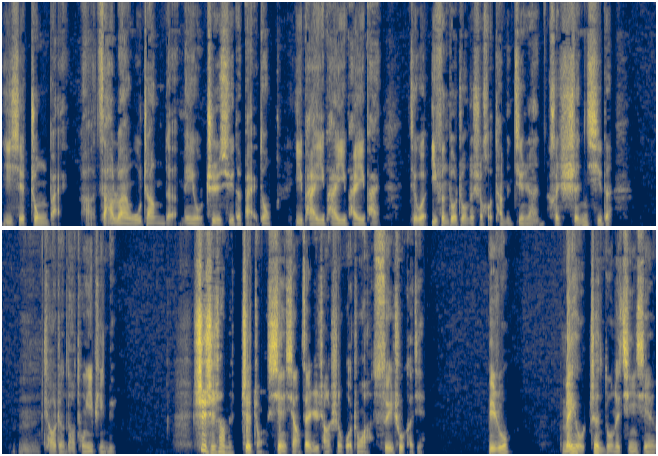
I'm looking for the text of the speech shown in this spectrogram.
一些钟摆啊杂乱无章的、没有秩序的摆动，一排一排一排一排，结果一分多钟的时候，他们竟然很神奇的嗯调整到同一频率。事实上呢，这种现象在日常生活中啊随处可见。比如，没有振动的琴弦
